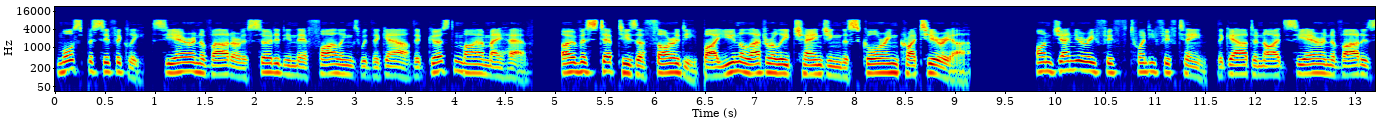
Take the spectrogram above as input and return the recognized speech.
More specifically, Sierra Nevada asserted in their filings with the GAO that Gerstenmaier may have overstepped his authority by unilaterally changing the scoring criteria, on January 5, 2015, the GAO denied Sierra Nevada's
